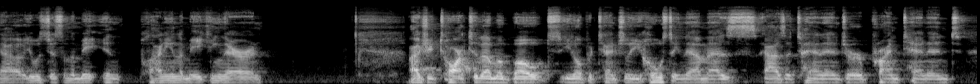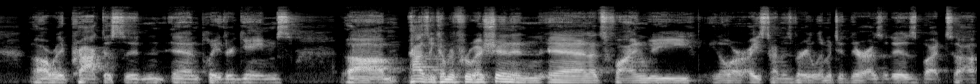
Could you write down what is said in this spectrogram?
Uh, it was just in the ma- in planning in the making there, and I actually talked to them about you know potentially hosting them as as a tenant or prime tenant, uh, where they practice and, and play their games. Um, hasn't come to fruition, and and that's fine. We you know our ice time is very limited there as it is, but uh,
